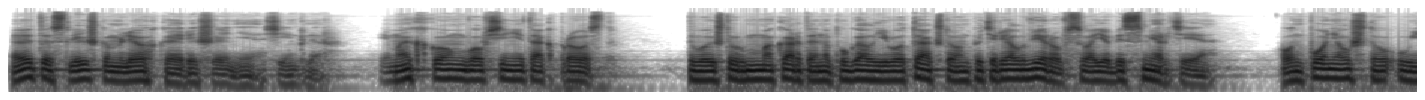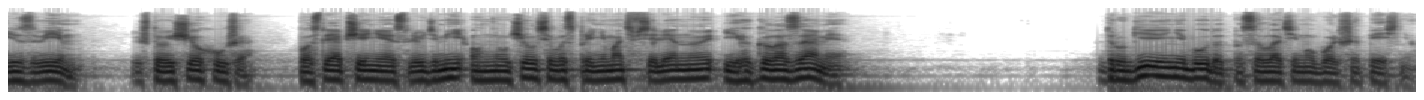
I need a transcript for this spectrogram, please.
Это слишком легкое решение, Синклер. И Мэгком вовсе не так прост. Твой штурм Макарта напугал его так, что он потерял веру в свое бессмертие. Он понял, что уязвим. И что еще хуже, после общения с людьми он научился воспринимать Вселенную их глазами. Другие не будут посылать ему больше песню.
